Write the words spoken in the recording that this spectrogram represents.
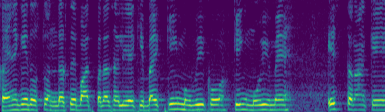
कहीं ना कहीं दोस्तों अंदर से बात पता चली है कि भाई किंग मूवी को किंग मूवी में इस तरह के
